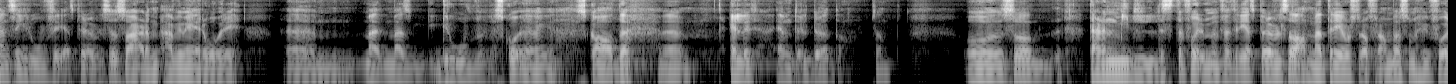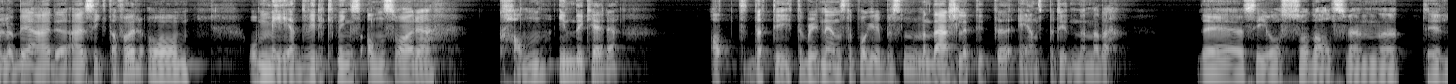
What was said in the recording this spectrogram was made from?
Mens i grov frihetsberøvelse så er, det, er vi mer over i med, med, grov uh, skade eller eventuelt død. Da, og så Det er den mildeste formen for frihetsberøvelse, da, med tre års strafferamme, som hun foreløpig er, er sikta for. Og, og medvirkningsansvaret kan indikere at dette ikke blir den eneste pågripelsen, men det er slett ikke ensbetydende med det. Det sier jo også Dahlsvenn til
